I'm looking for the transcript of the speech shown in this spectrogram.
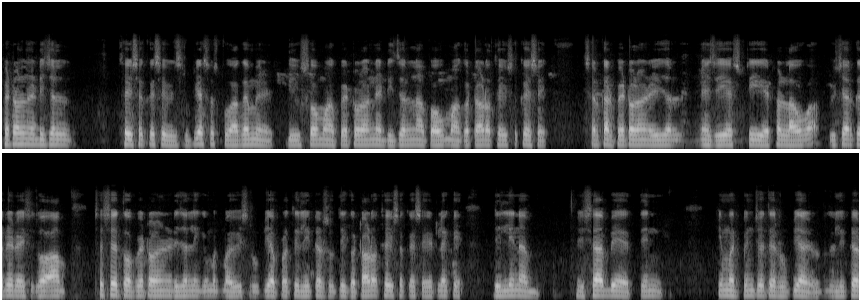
પેટ્રોલ અને ડીઝલ થઈ શકે છે, વીસ રૂપિયા સસ્તું. આગામી દિવસોમાં પેટ્રોલ અને ડીઝલના ભાવમાં ઘટાડો થઈ શકે છે. સરકાર પેટ્રોલ અને ડીઝલને જીએસટી હેઠળ લાવવા વિચાર કરી રહી છે. જો આમ થશે તો પેટ્રોલ અને ડીઝલની કિંમતમાં વીસ રૂપિયા પ્રતિ લિટર સુધી ઘટાડો થઈ શકે છે. એટલે કે દિલ્હીના હિસાબે તેની કિંમત પંચોતેર રૂપિયા લીટર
